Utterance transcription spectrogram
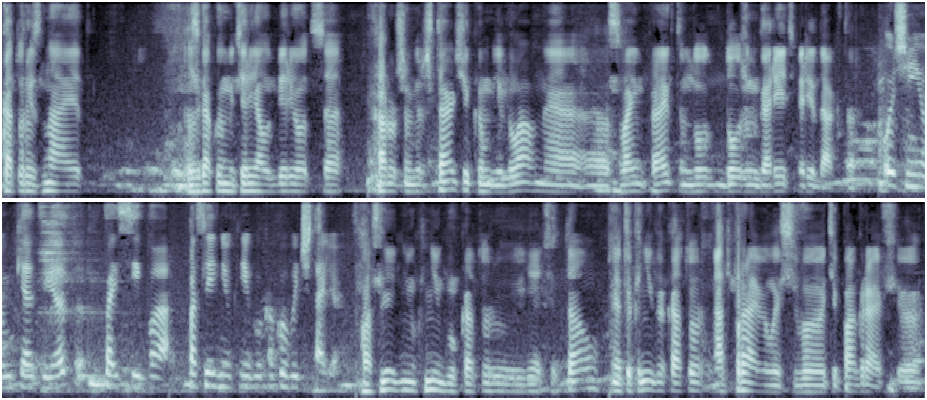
который знает, за какой материал берется, хорошим верстальщиком и, главное, э, своим проектом должен гореть редактор. Очень емкий ответ. Спасибо. Последнюю книгу какую вы читали? Последнюю книгу, которую я читал, это книга, которая отправилась в типографию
